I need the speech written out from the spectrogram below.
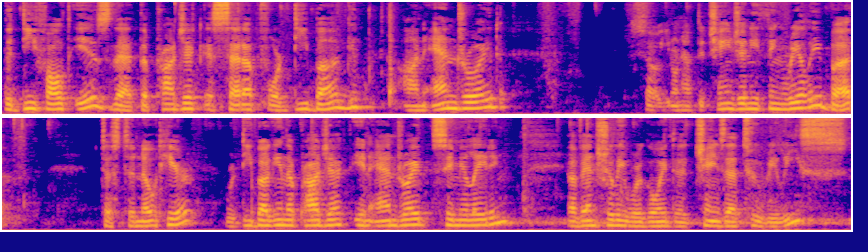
the default is that the project is set up for debug on Android. So you don't have to change anything really, but just to note here, we're debugging the project in Android simulating. Eventually we're going to change that to release.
